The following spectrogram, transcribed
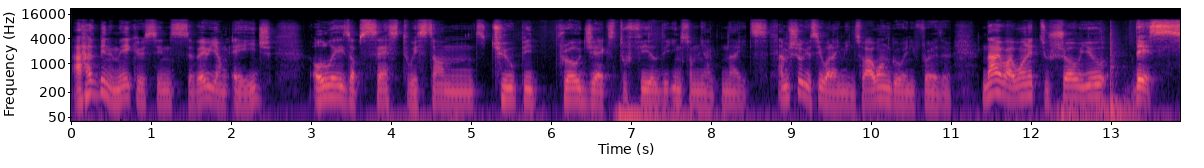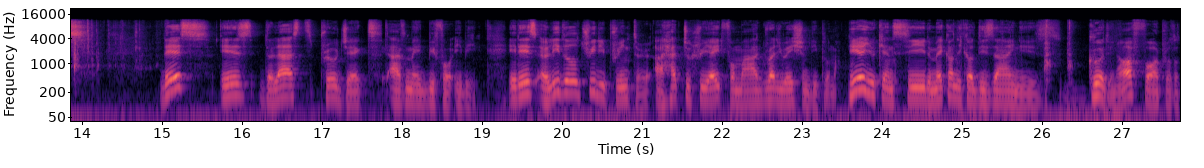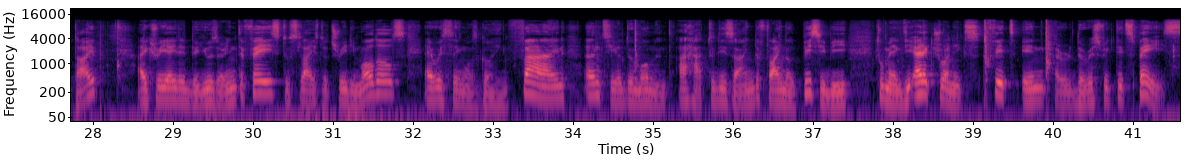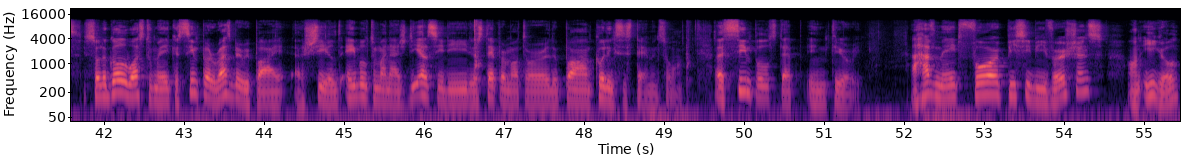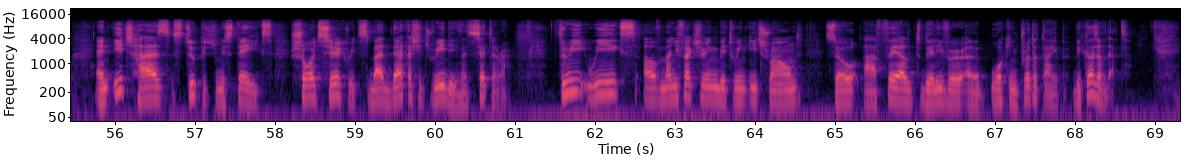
I have been a maker since a very young age, always obsessed with some stupid projects to fill the insomniac nights. I'm sure you see what I mean, so I won't go any further. Now I wanted to show you this. This is the last project I've made before EB. It is a little 3D printer I had to create for my graduation diploma. Here you can see the mechanical design is good enough for a prototype. I created the user interface to slice the 3D models. Everything was going fine until the moment I had to design the final PCB to make the electronics fit in uh, the restricted space. So the goal was to make a simple Raspberry Pi shield able to manage the LCD, the stepper motor, the pump, cooling system and so on. A simple step in theory. I have made four PCB versions on Eagle and each has stupid mistakes, short circuits, bad datasheet readings, etc. Three weeks of manufacturing between each round, so I failed to deliver a working prototype because of that.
